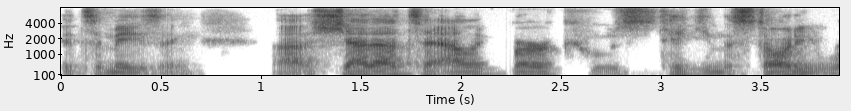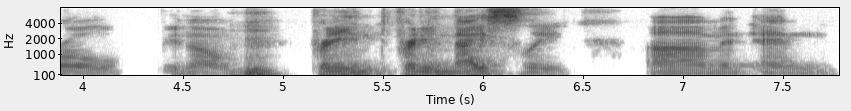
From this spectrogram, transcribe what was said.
it's amazing. Uh, shout out to Alec Burks, who's taking the starting role, you know, mm-hmm. pretty pretty nicely, um, and, and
